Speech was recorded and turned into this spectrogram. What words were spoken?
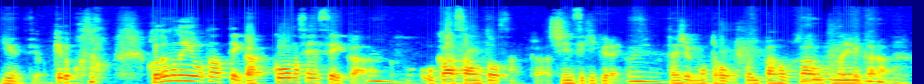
言うんですよ。けど子供、子供の言う大人って学校の先生か、うん。お母さんお父さんか、親戚ぐらいなんですよ。うん。大丈夫？もっとほいっぱい他大人いるから、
